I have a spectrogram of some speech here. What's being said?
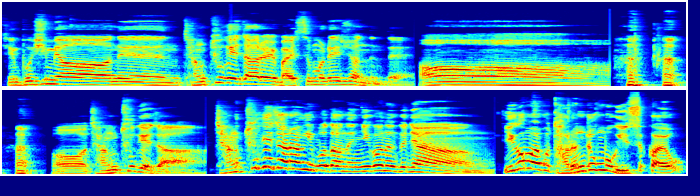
지금 보시면은 장투 계좌를 말씀을 해주셨는데, 어, 어, 장투 계좌. 장투 계좌라기보다는 이거는 그냥, 이거 말고 다른 종목이 있을까요?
